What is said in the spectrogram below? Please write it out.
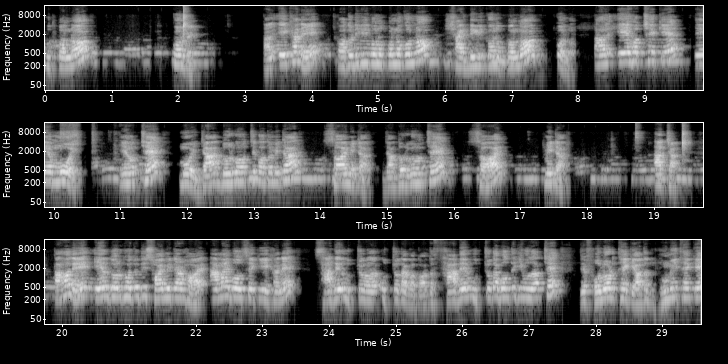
উৎপন্ন করবে। তাহলে এখানে কত ডিগ্রি কোণ উৎপন্ন করল? ষাট ডিগ্রি কোণ উৎপন্ন করল। তাহলে এ হচ্ছে কে? এ মই। এ হচ্ছে মই, যার দৈর্ঘ্য হচ্ছে কত মিটার? ছয় মিটার। যার দৈর্ঘ্য হচ্ছে ছয় মিটার। আচ্ছা তাহলে এর দৈর্ঘ্য যদি ছয় মিটার হয়, আমায় বলছে কি এখানে ছাদের উচ্চ, উচ্চতা কত? অর্থাৎ ছাদের উচ্চতা বলতে কি বোঝাচ্ছে? যে ফ্লোর থেকে, অর্থাৎ ভূমি থেকে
